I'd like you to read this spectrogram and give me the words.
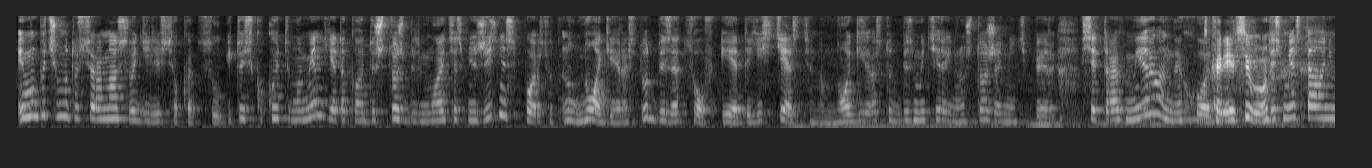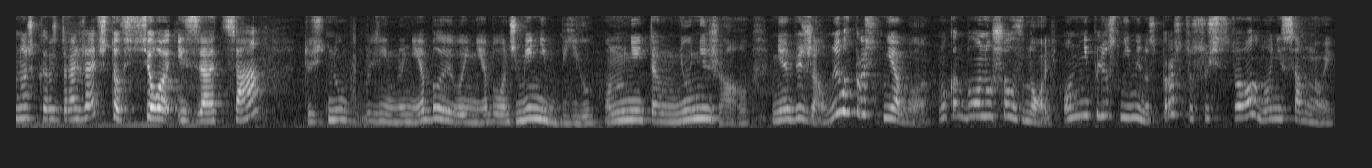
И мы почему-то все равно сводили все к отцу. И то есть в какой-то момент я такая, да что ж, блин, мой отец мне жизнь испортил. Ну, многие растут без отцов, и это естественно. Многие растут без матерей. Ну что же они теперь? Все травмированные ходят? Скорее всего. То есть мне стало немножко раздражать, что все из-за отца, то есть, ну, блин, ну не было его и не было. Он же меня не бил, он мне там не унижал, не обижал. Ну, его просто не было. Ну, как бы он ушел в ноль. Он не плюс, не минус, просто существовал, но не со мной.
